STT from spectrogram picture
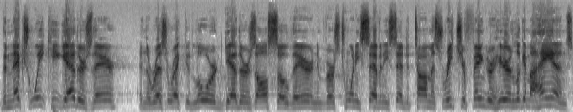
the next week he gathers there and the resurrected Lord gathers also there. And in verse 27, he said to Thomas, Reach your finger here and look at my hands.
